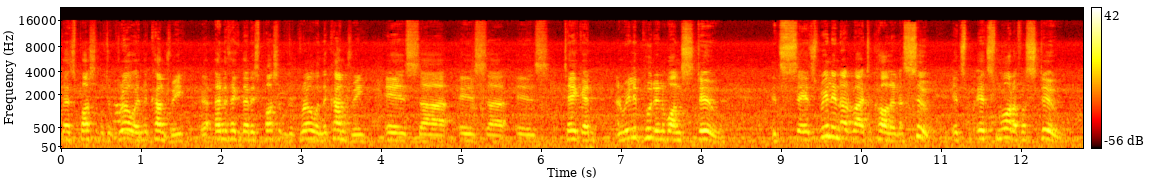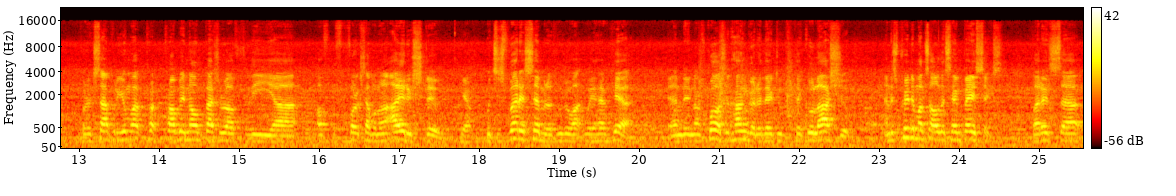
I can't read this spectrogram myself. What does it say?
that's possible to grow in the country, uh, anything that is possible to grow in the country is uh, is uh, is taken and really put in one stew. It's it's really not right to call it a soup. It's it's more of a stew. For example, you might pr- probably know better of the uh, of, for example, an Irish stew, Yep. which is very similar to what we have here. And then of course in Hungary they do the goulash soup, and it's pretty much all the same basics. But it's uh,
